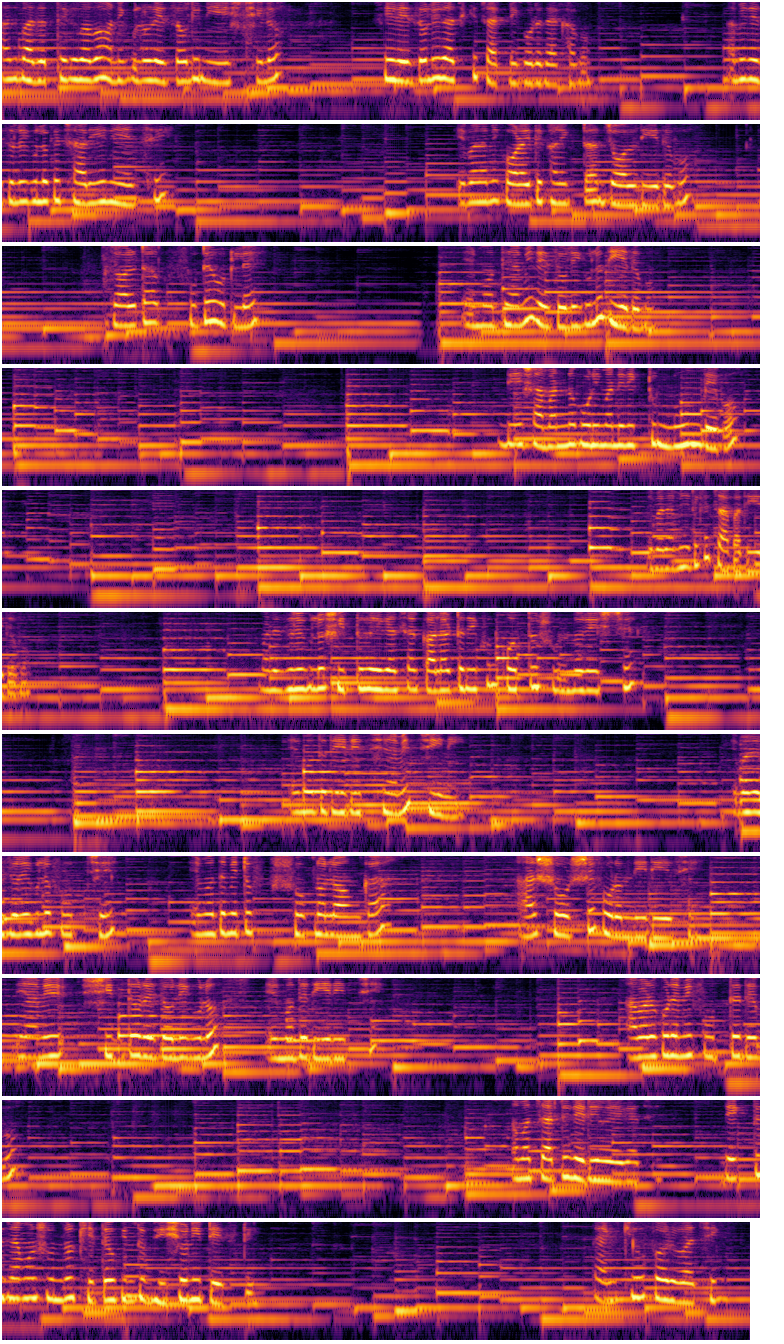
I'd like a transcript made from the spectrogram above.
আজ বাজার থেকে বাবা অনেকগুলো রেজৌলি নিয়ে এসেছিল। সেই রেজৌলির আজকে চাটনি করে দেখাবো। আমি রেজৌলিগুলোকে ছাড়িয়ে নিয়েছি। এবার আমি কড়াইতে খানিকটা জল দিয়ে দেব। জলটা ফুটে উঠলে এর মধ্যে আমি রেজৌলিগুলো দিয়ে দেবো। দিয়ে সামান্য পরিমাণের একটু নুন দেব। এবার আমি এটাকে চাপা দিয়ে দেবো। মানে জিরেগুলো সিদ্ধ হয়ে গেছে আর কালারটা দেখুন কত সুন্দর এসছে। এর মধ্যে দিয়ে দিচ্ছি আমি চিনি। এবার রেজরিগুলো ফুটছে। এর মধ্যে আমি একটু শুকনো লঙ্কা আর সর্ষে ফোড়ন দিয়ে দিয়েছি। দিয়ে আমি সিদ্ধ রেজলিগুলো এর মধ্যে দিয়ে দিচ্ছি। আবারও করে আমি ফুটতে দেব। আমার চাটনি রেডি হয়ে গেছে। দেখতে যেমন সুন্দর, খেতেও কিন্তু ভীষণই tasty. Thank you for watching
